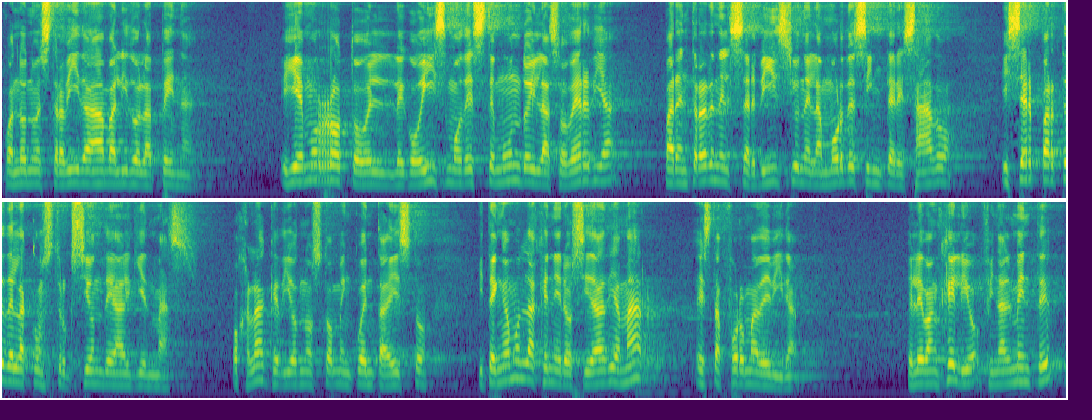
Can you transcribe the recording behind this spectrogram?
cuando nuestra vida ha valido la pena y hemos roto el egoísmo de este mundo y la soberbia para entrar en el servicio, en el amor desinteresado y ser parte de la construcción de alguien más. Ojalá que Dios nos tome en cuenta esto y tengamos la generosidad de amar esta forma de vida. El Evangelio, finalmente,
